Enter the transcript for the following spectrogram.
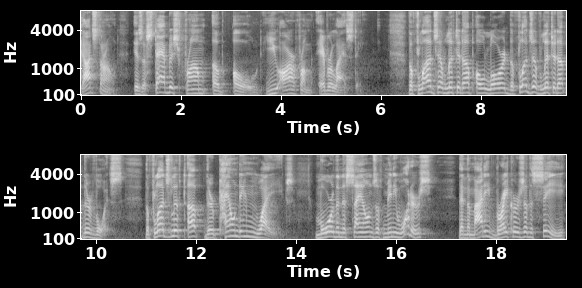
God's throne, is established from of old. You are from everlasting. The floods have lifted up, O Lord, the floods have lifted up their voice. The floods lift up their pounding waves, more than the sounds of many waters, than the mighty breakers of the sea.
